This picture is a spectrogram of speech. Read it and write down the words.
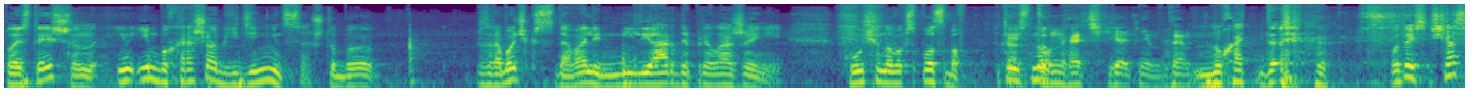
PlayStation, им, им бы хорошо объединиться, чтобы разработчики создавали миллиарды приложений, кучу новых способов. То есть, ну, очки от Nintendo. ну, хоть... да. Вот, то есть, сейчас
